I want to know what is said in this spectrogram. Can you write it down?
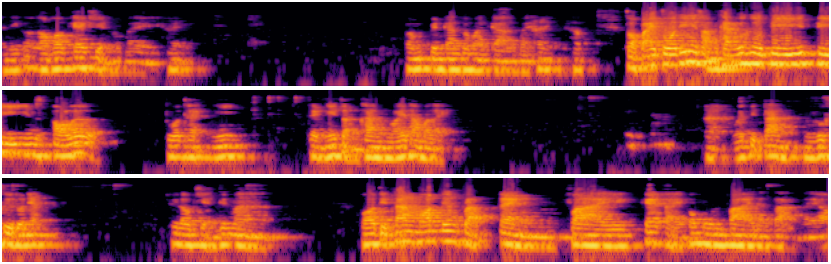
อันนี้ก็เราก็แค่เขียนลงไปให้เป็นการประมาณการลงไปให้ครับ ต่อไปตัวที่สำคัญก็คือ p p installer ตัวแท็กนี้ แท็กนี้สำคัญไว้ทำอะไรอ่าไว้ติดตั้งมันก็คือตัวเนี้ย ที่เราเขียนขึ้นมา พอติดตั้ง mod เรื่องปรับแต่งไฟล์แก้ไขข้อมูลไฟล์ต่างๆแล้ว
